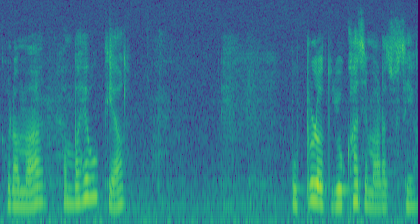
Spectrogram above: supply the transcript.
그러면 한번 해볼게요. 못 불러도 욕하지 말아주세요.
